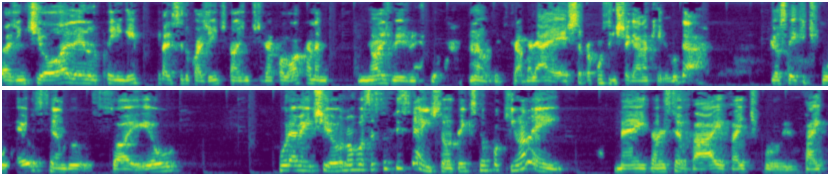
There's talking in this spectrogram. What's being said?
a gente olha e não tem ninguém parecido com a gente, então a gente já coloca na, nós mesmos, tipo, não, tem que trabalhar extra para conseguir chegar naquele lugar. Eu sei que, tipo, eu sendo só eu, puramente eu, não vou ser suficiente, então eu tenho que ser um pouquinho além. Né? Então você vai, vai, tipo, vai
